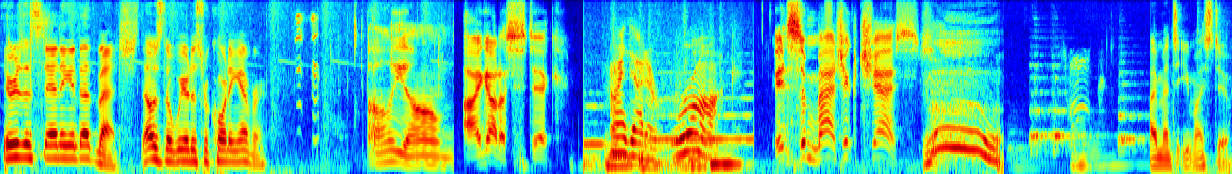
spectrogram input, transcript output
He was just standing in deathmatch. That was the weirdest recording ever. Oh, yum. I got a stick. I got a rock. It's a magic chest. I meant to eat my stew.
